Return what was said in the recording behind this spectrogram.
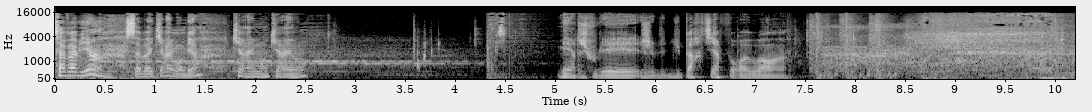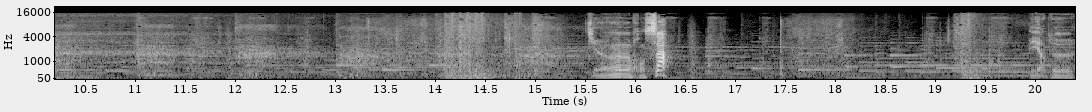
Ça va bien, ça va carrément bien. Carrément, carrément. Merde, je voulais... J'avais dû partir pour avoir... Tiens, prends ça. Merde.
